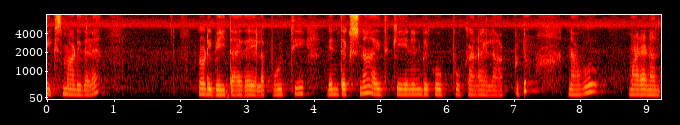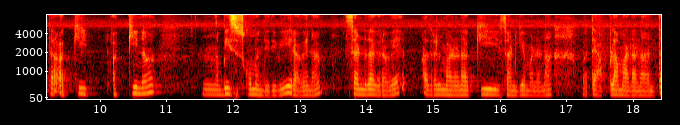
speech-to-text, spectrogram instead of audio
ಮಿಕ್ಸ್ ಮಾಡಿದ್ದಾಳೆ ನೋಡಿ ಬೇಯ್ತಾ ಇದೆ, ಎಲ್ಲ ಪೂರ್ತಿ ಬೆಂದ ತಕ್ಷಣ ಇದಕ್ಕೆ ಏನೇನು ಬೇಕು, ಉಪ್ಪು, ಖಾರ ಎಲ್ಲ ಹಾಕ್ಬಿಟ್ಟು ನಾವು ಮಾಡೋಣ ಅಂತ ಅಕ್ಕಿ, ಅಕ್ಕಿನ ಬೀಸಿಸ್ಕೊಂಬಂದಿದ್ದೀವಿ ರವೆನ, ಸಣ್ಣದಾಗಿ ರವೆ. ಅದರಲ್ಲಿ ಮಾಡೋಣ, ಅಕ್ಕಿ ಸಂಡಿಗೆ ಮಾಡೋಣ, ಮತ್ತು ಹಪ್ಳ ಮಾಡೋಣ ಅಂತ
